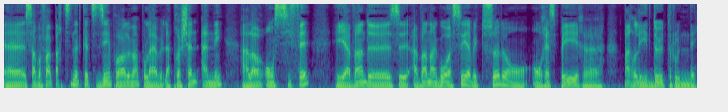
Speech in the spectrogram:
Euh, ça va faire partie de notre quotidien probablement pour la, prochaine année. Alors, on s'y fait. Et avant de, avant d'angoisser avec tout ça, là, on, on respire euh, par les deux trous de nez.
